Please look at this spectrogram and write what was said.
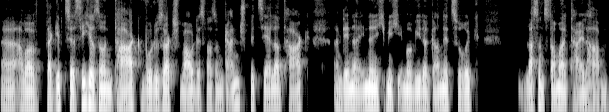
äh, aber da gibt's ja sicher so einen Tag, wo du sagst, wow, das war so ein ganz spezieller Tag, an den erinnere ich mich immer wieder gerne zurück. Lass uns da mal teilhaben.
